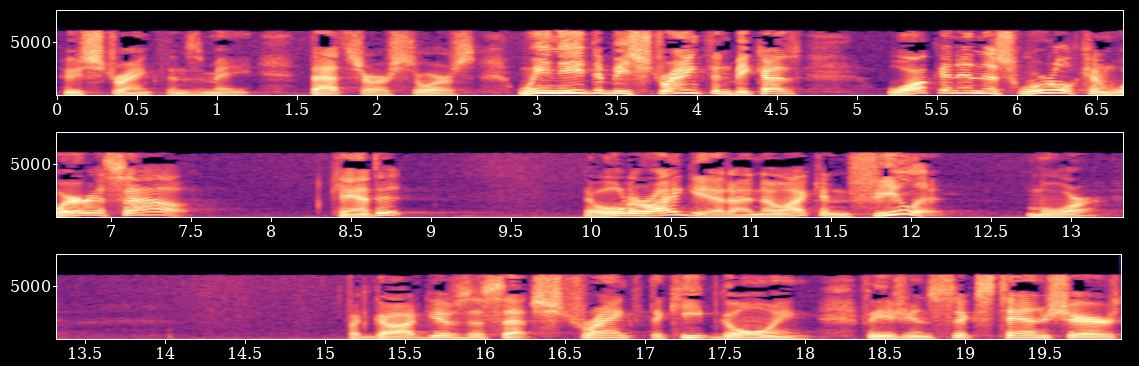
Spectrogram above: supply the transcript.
who strengthens me." That's our source. We need to be strengthened because walking in this world can wear us out. Can't it? The older I get, I know I can feel it more. But God gives us that strength to keep going. Ephesians 6:10 shares,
